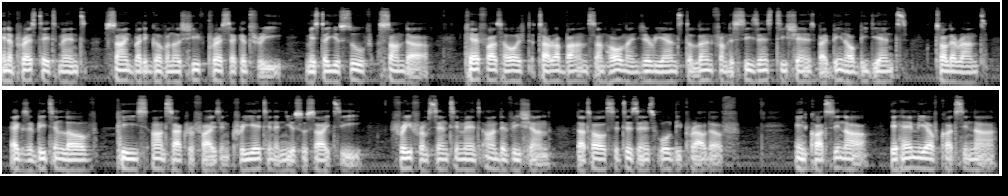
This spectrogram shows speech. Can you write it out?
In a press statement, signed by the governor's chief press secretary, Mr. Yusuf Sanda. Kefas urged Tarabans and all Nigerians to learn from the season's teachings by being obedient, tolerant, exhibiting love, peace, and sacrifice in creating a new society free from sentiment and division that all citizens will be proud of. In Katsina, the Emir of Katsina,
